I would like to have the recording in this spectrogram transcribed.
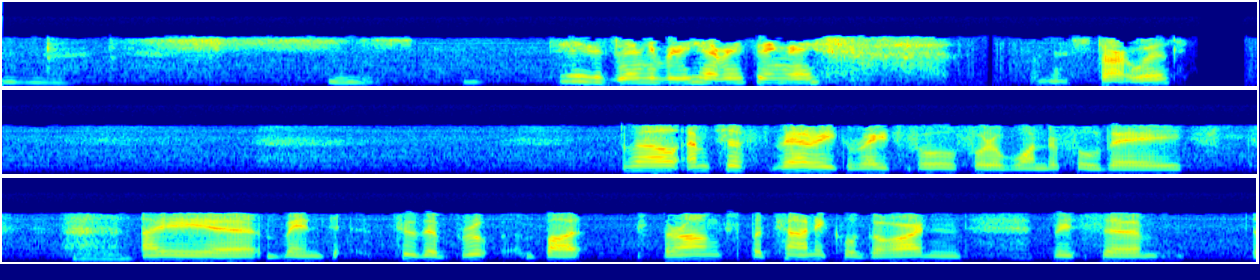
Okay, does anybody have anything they want to start with? Well, I'm just very grateful for a wonderful day. I uh, went to the Bronx Botanical Garden with um, a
